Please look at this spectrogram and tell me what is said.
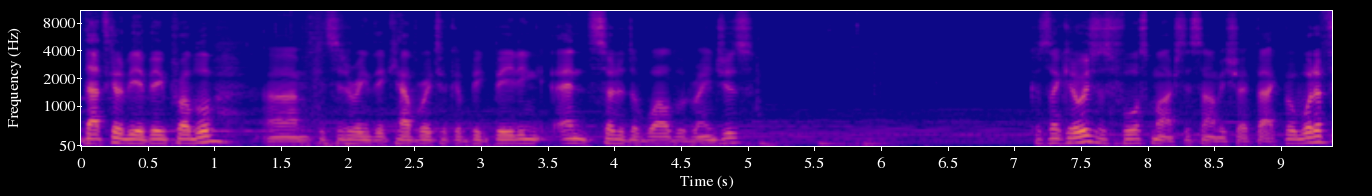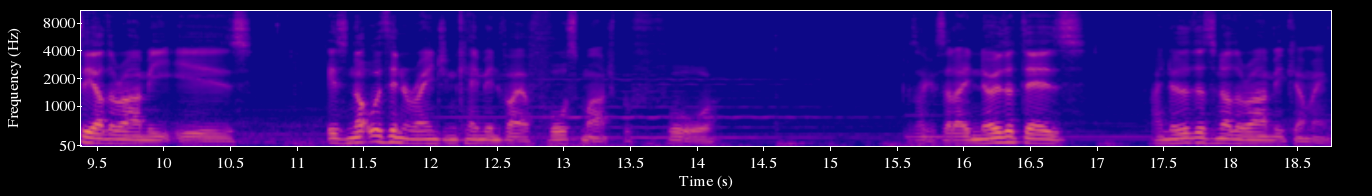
that's going to be a big problem, um, considering the cavalry took a big beating, and so did the Wildwood Rangers. Because they could always just force march this army straight back. But what if the other army is is not within range and came in via force march before? Because like I said, I know that there's... I know that there's another army coming.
